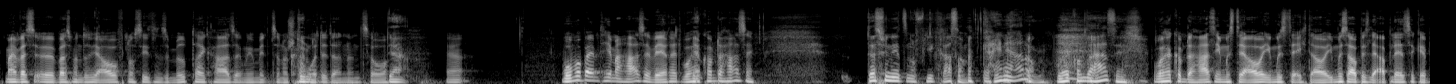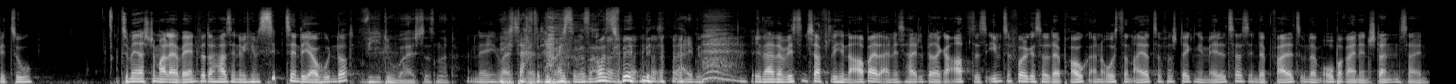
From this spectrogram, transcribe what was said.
Ich meine, was, äh, was man natürlich auch noch sieht, sind so Mürbteighase irgendwie mit so einer Stimmt. Karotte dann und so. Ja, Ja. Wo man beim Thema Hase wäre, woher Ja. kommt der Hase? das finde ich jetzt noch viel krasser. Keine Ahnung, woher kommt der Hase? Woher kommt der Hase? Ich musste auch, ich musste echt auch, ich muss auch ein bisschen ablesen, gebe ich zu. Zum ersten Mal erwähnt wird der Hase nämlich im 17. Jahrhundert. Wie, du weißt das nicht? Nee, ich weiß Ich dachte, nicht. du weißt was auswendig. Nein. In einer wissenschaftlichen Arbeit eines Heidelberger Arztes. Ihm zufolge soll der Brauch, an Ostern Eier zu verstecken, im Elsass, in der Pfalz und am Oberrhein entstanden sein.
